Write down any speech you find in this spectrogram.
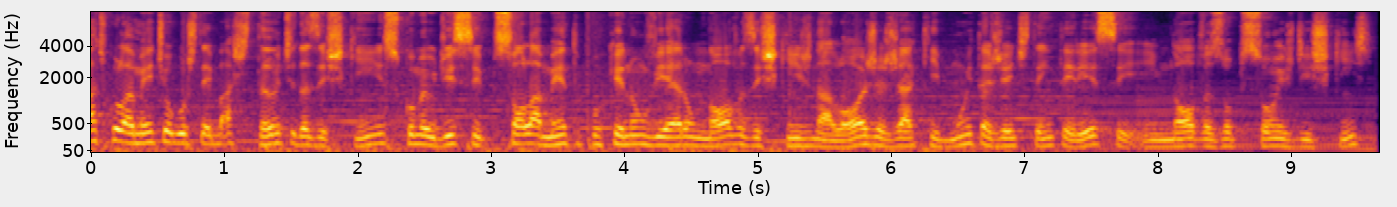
Particularmente eu gostei bastante das skins, como eu disse, só lamento porque não vieram novas skins na loja, já que muita gente tem interesse em novas opções de skins.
